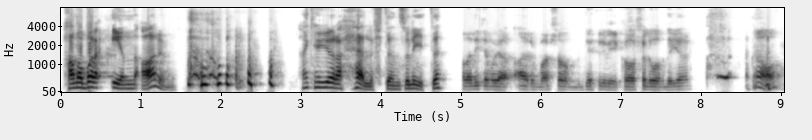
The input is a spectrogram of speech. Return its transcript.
Han har bara en arm. Han kan ju göra hälften så lite. Han har lika många armar som DTVK har förlovningar. Ja,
